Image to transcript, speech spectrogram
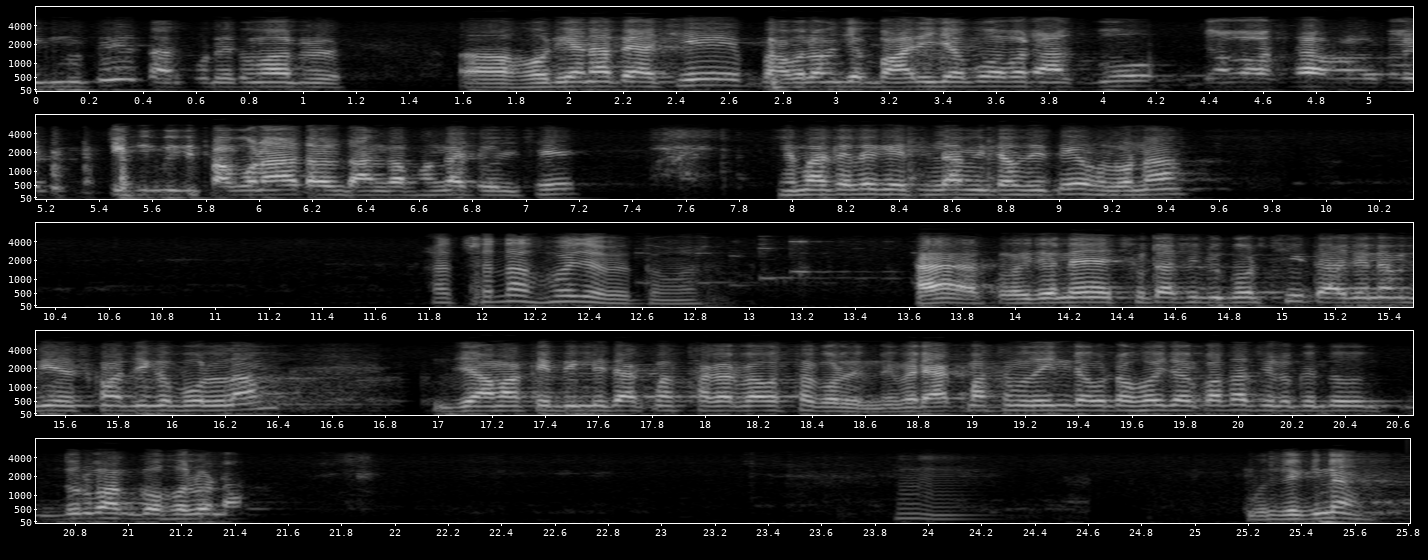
ইগনুতে তারপরে তোমার হরিয়ানাতে আছে। ভাবলাম যে বাড়ি যাব আবার আসব। যাওয়া আসা টিকিট মিকিট পাবো না তার দাঙ্গা ফাঙ্গা চলছে। হিমাচলে গেছিলাম ইন্টারভিউ দিতে হলো না। আচ্ছা না হয়ে যাবে তোমার। হ্যাঁ তো ওই জন্য ছুটাছুটি করছি তাই জন্য আমি দিনেশ কুমারজিকে বললাম যে আমাকে দিল্লিতে এক মাস থাকার ব্যবস্থা করে দিন। এবার এক মাসের মধ্যে ইন্টারভিউটা হয়ে যাওয়ার কথা ছিল কিন্তু দুর্ভাগ্য হলো না। বুঝলে কি না?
